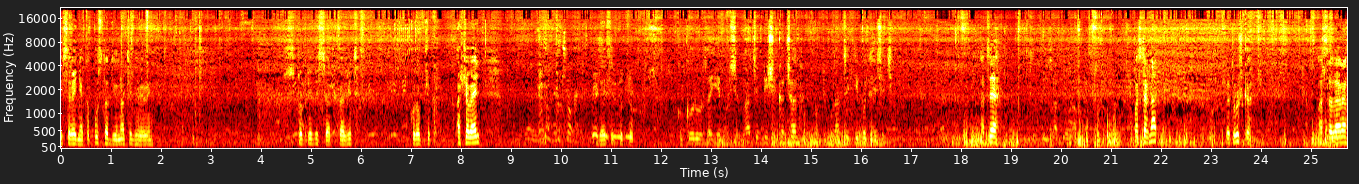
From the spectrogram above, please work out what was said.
і середня капуста 12 гривень. 150, кажуть. Коробчик. А щавель? 10 пучок. Кукуруза є по 17, більше качан, по 15 і по 10. А це пастернак, петрушка, а селера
